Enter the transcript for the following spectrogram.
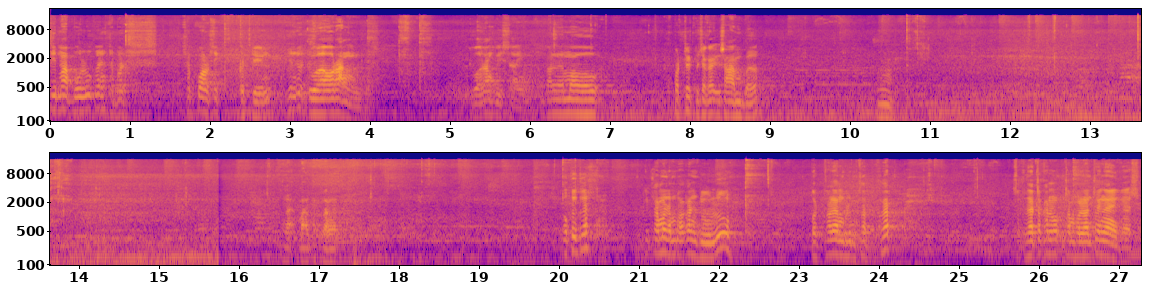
50 kan dapat seporsi gede. Ini dua orang ini dua orang bisa ini. Kalau mau pedes bisa kayak sambal. Hmm. nah, mantap banget oke guys. Kita menambahkan dulu buat kalian belum subscribe. Segera tekan tombol loncengnya ya guys.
